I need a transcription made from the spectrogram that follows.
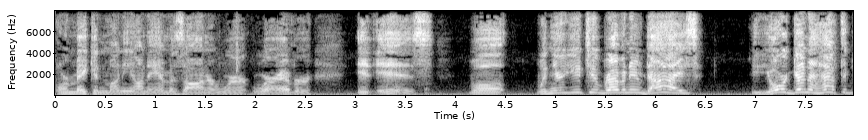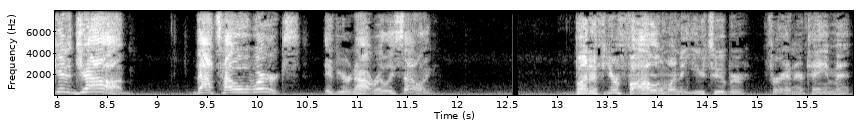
or making money on Amazon or where, wherever it is, well, when your YouTube revenue dies, you're going to have to get a job. That's how it works if you're not really selling. But if you're following a YouTuber for entertainment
